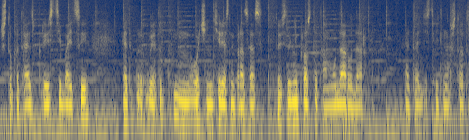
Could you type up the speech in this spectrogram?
что пытаются провести бойцы, это, это очень интересный процесс. То есть это не просто там удар-удар. Это действительно что-то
